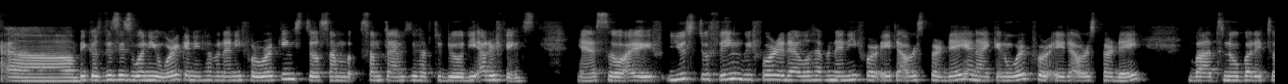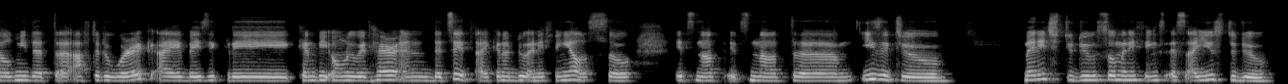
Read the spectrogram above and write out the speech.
uh, because this is when you work and you have a nanny for working still some sometimes you have to do the other things. Yeah so i used to think before that i will have a nanny for eight hours per day and i can work for eight hours per day but nobody told me that uh, after the work i basically can be only with her and that's it. I cannot do anything else. So it's not it's not um, easy to manage to do so many things as i used to do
